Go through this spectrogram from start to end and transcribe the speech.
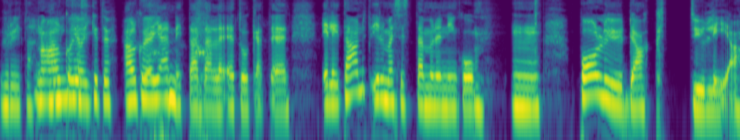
Yritä. No alkoi jo, alkoi jo jännittää tälle etukäteen. Eli tämä on nyt ilmeisesti tämmöinen niinku, mm, polydaktylia.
